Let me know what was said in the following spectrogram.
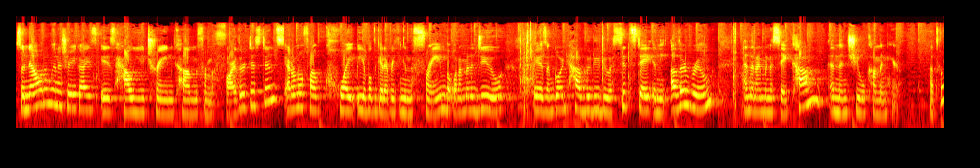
so now what I'm gonna show you guys is how you train come from a farther distance. I don't know if I'll quite be able to get everything in the frame, but what I'm gonna do is I'm going to have Voodoo do a sit stay in the other room, and then I'm gonna say come, and then she will come in here. Let's go.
